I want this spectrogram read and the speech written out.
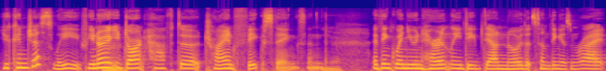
you can just leave. You know, you Mm. don't have to try and fix things. And yeah, I think when you inherently deep down know that something isn't right,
